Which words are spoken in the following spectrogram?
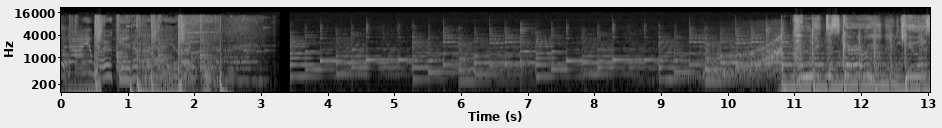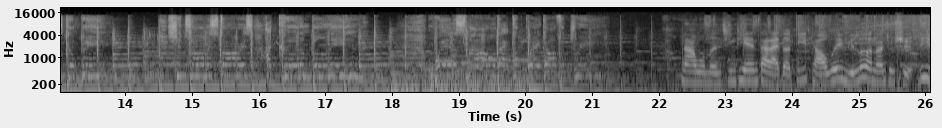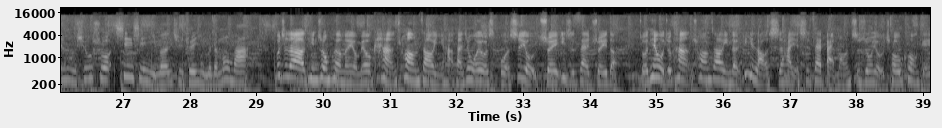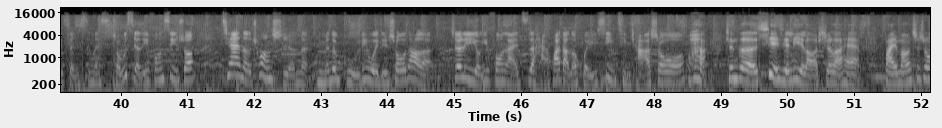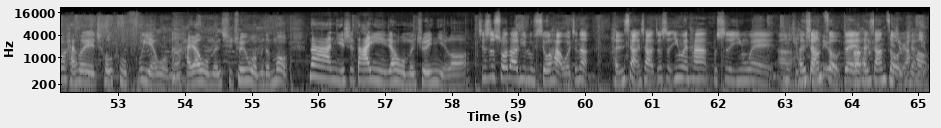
我们今天带来的第一条微娱乐呢，就是利路修说：“谢谢你们去追你们的梦吧。”不知道听众朋友们有没有看《创造营》哈？反正我有，我是有追，一直在追的。昨天我就看《创造营》的厉老师哈，也是在百忙之中有抽空给粉丝们手写了一封信，说：“亲爱的创始人们，你们的鼓励我已经收到了，这里有一封来自海花岛的回信，请查收哦。”哇，真的谢谢厉老师了嘿。百忙之中还会抽空敷衍我们，还让我们去追我们的梦，那你是答应让我们追你喽？其实说到利路修哈，我真的很想笑，就是因为他不是因为呃很想走，对，很想走，然后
